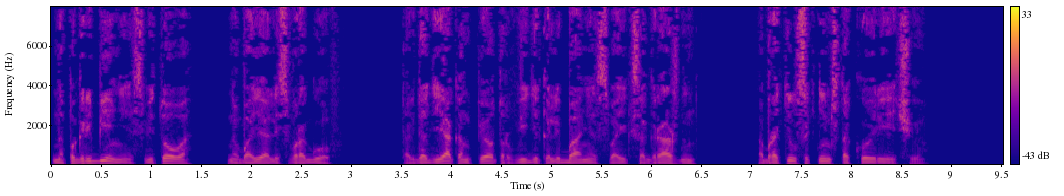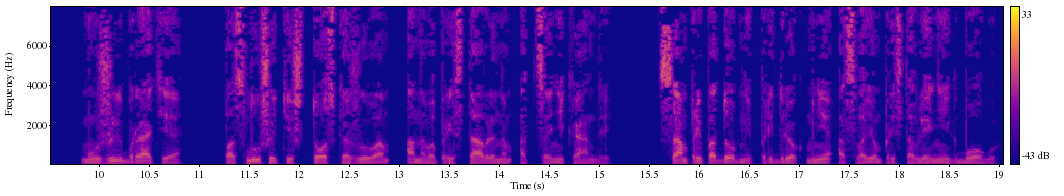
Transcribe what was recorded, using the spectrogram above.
на погребение святого, но боялись врагов. Тогда диакон Петр, видя колебания своих сограждан, обратился к ним с такой речью. «Мужи, братья, послушайте, что скажу вам о новоприставленном отце Никандре. Сам преподобный предрек мне о своем представлении к Богу.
